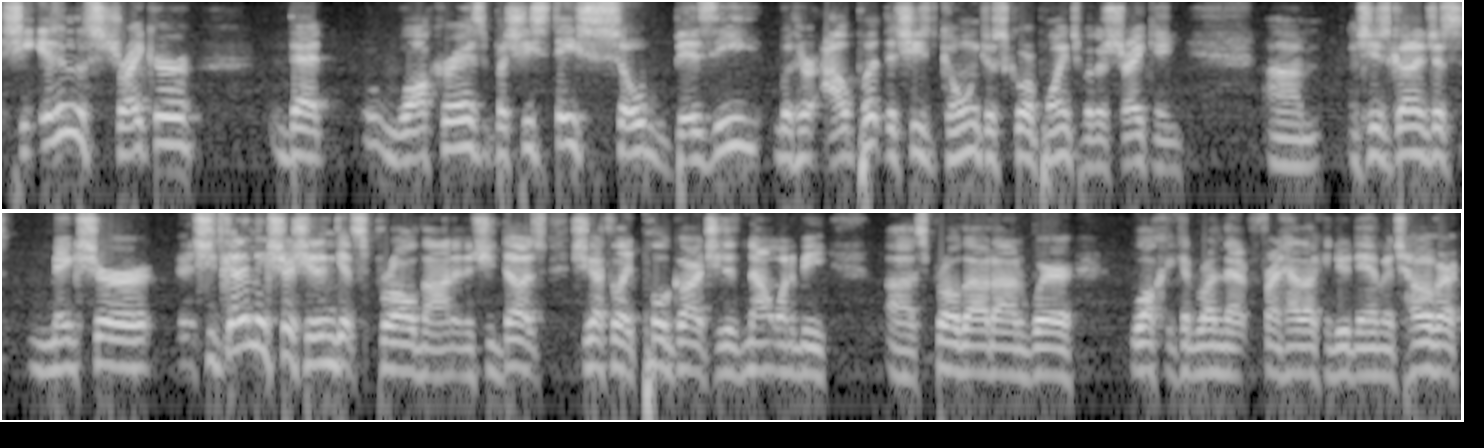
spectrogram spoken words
she isn't the striker that Walker is, but she stays so busy with her output that she's going to score points with her striking. Um, and she's gonna just make sure she's gonna make sure she didn't get sprawled on, and if she does, she got to like pull guard. She does not want to be uh, sprawled out on where Walker can run that front headlock and do damage. However,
